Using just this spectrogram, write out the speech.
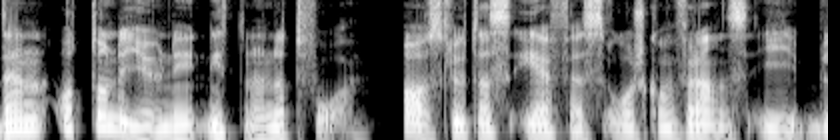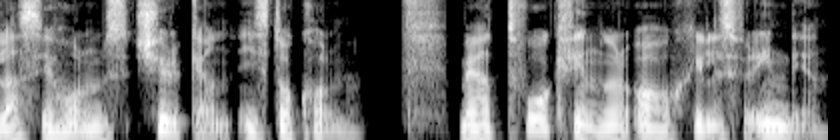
Den 8 juni 1902 avslutas EFS årskonferens i Blasieholmskyrkan i Stockholm med att två kvinnor avskiljs för Indien.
